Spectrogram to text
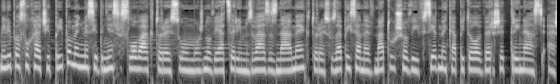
Milí poslucháči, pripomeňme si dnes slová, ktoré sú možno viacerým z vás známe, ktoré sú zapísané v Matúšovi v 7. kapitole verše 13 až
